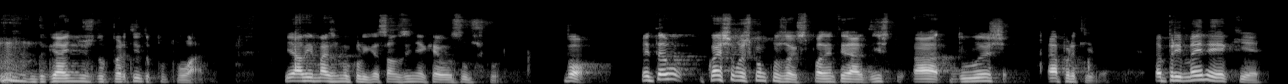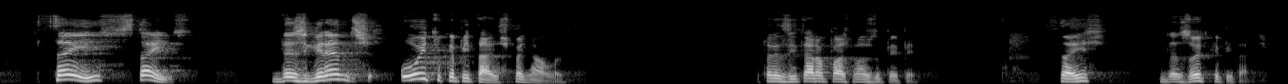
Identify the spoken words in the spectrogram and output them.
de ganhos do Partido Popular. E há ali mais uma coligaçãozinha que é o azul escuro. Bom, então, quais são as conclusões que se podem tirar disto? Há duas à partida. A primeira é que é seis, seis das grandes oito capitais espanholas transitaram para as mãos do PP. Seis das oito capitais.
